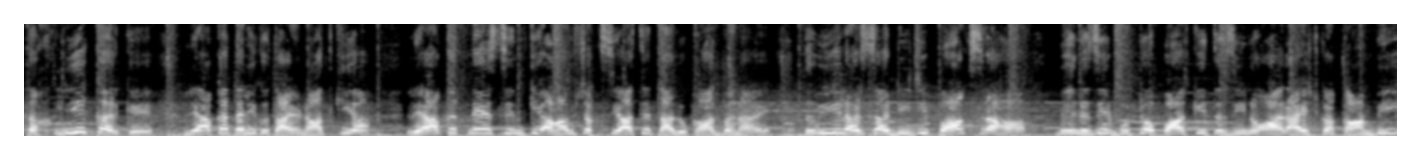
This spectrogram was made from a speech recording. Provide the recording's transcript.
تخلیق کر کے لیاقت علی کو تعینات کیا۔ لیاقت نے سندھ کی اہم شخصیات سے تعلقات بنائے۔ طویل عرصہ ڈی جی پاکس رہا۔ بے نظیر بھٹو پارک کی تزین و آرائش کا کام بھی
